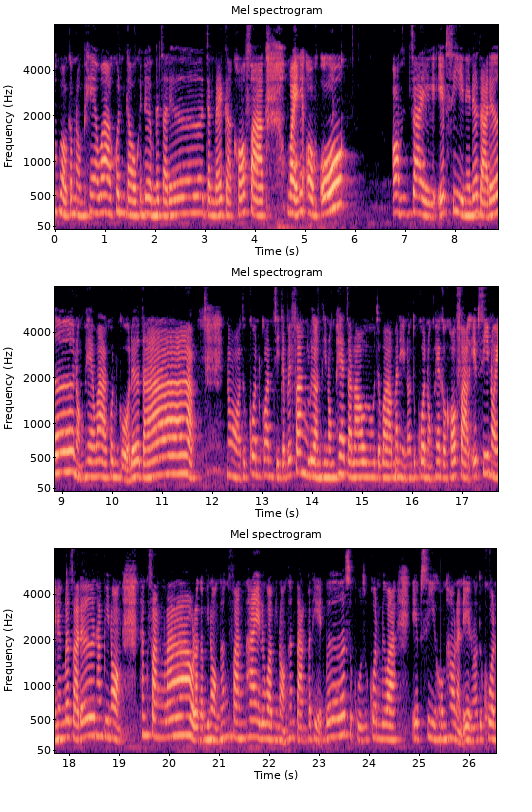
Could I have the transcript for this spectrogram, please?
าพอกกับน้องแพรว่าคนเก่าคนเดิมนะจ๊ะเด้อจังได้กะขอฝากไว้ในอ้อมอกอ้อมใจ FC ในเด้อจ้าเด้อน้องแพรว่าคนโกเด้อจ้าเนาะทุกคนก่อนสิจะไปฟังเรื่องที่น้องแพรจะเล่าจะว่ามานี่เนาะทุกคนน้องแพรก็ขอฝาก FC หน่อยนึงเด้อจ้าเด้อทั้งพี่น้องทั้งฟังเล่าแล้วก็พี่น้องทั้งฟังไทยหรือว่าพี่น้องทั้งต่างประเทศเบิดสุขุสุกคนหรือว่า FC ของเฮานั่นเองเนาะทุกคน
